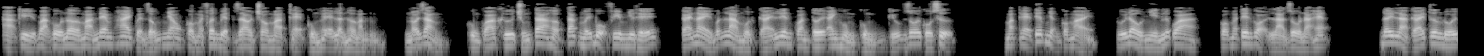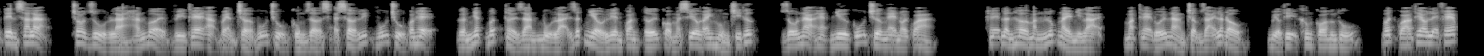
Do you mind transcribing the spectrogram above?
ạ kỳ và gỗ nợ mạn đem hai quyển giống nhau còn mày phân biệt giao cho mặt thẻ cùng hệ lần hờ mặn nói rằng cùng quá khứ chúng ta hợp tác mấy bộ phim như thế cái này vẫn là một cái liên quan tới anh hùng cùng cứu rỗi cố sự mặt thẻ tiếp nhận có mày túi đầu nhìn lướt qua có mà tên gọi là Rồ Nạ Hẹn. Đây là cái tương đối tên xa lạ, cho dù là hắn bởi vì the ạ vẹn trở vũ trụ cùng giờ sẽ sơ lít vũ trụ quan hệ, gần nhất bất thời gian bù lại rất nhiều liên quan tới cỏ mà siêu anh hùng tri thức, dỗ Nạ Hẹn như cũ chưa nghe nói qua. Hệ lần hơ măn lúc này nhìn lại, mặt thẹ đối nàng chậm rãi lắc đầu, biểu thị không có hứng thú, bất quá theo lễ phép,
